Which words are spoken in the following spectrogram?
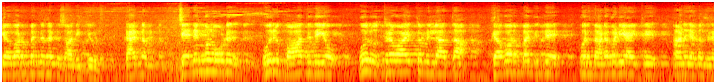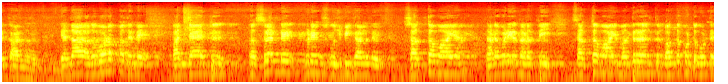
ഗവൺമെന്റിന് തന്നെ സാധിക്കുകയുള്ളൂ. കാരണം ജനങ്ങളോട് ഒരു ബാധ്യതയോ ഒരു ഉത്തരവാദിത്വമില്ലാത്ത ഗവൺമെന്റിന്റെ ഒരു നടപടിയായിട്ട് ആണ് ഞങ്ങൾ ഇതിനെ കാണുന്നത്. എന്നാൽ അതോടൊപ്പം തന്നെ പഞ്ചായത്ത് പ്രസിഡന്റ് ഇവിടെ സൂചിപ്പിക്കാനുള്ളത് ശക്തമായ നടപടികൾ നടത്തി ശക്തമായി മന്ത്രിതലത്തിൽ ബന്ധപ്പെട്ടുകൊണ്ട്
